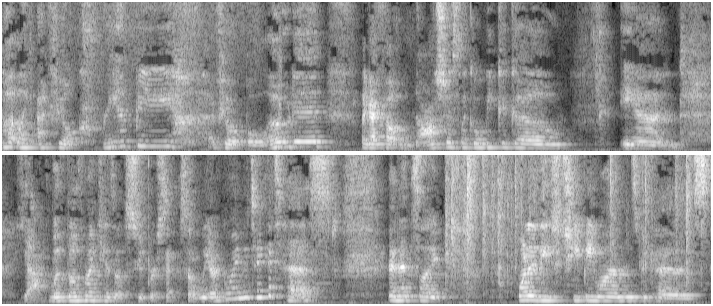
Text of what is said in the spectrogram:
but like I feel crampy, I feel bloated, like I felt nauseous like a week ago. And yeah, with both my kids, I was super sick. So we are going to take a test and it's like one of these cheapy ones because,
